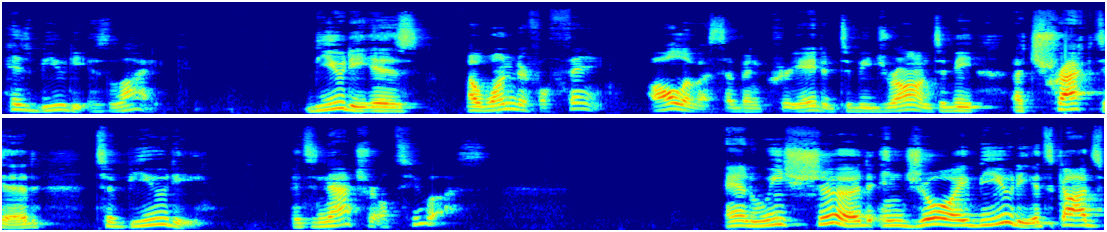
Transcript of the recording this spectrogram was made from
His beauty is like. Beauty is a wonderful thing. All of us have been created to be drawn, to be attracted to beauty. It's natural to us. And we should enjoy beauty. It's God's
